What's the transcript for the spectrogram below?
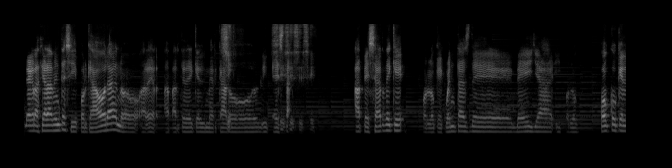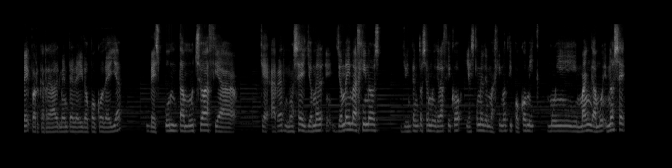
desgraciadamente sí, porque ahora no. A ver, aparte de que el mercado li- está. sí, sí, sí. A pesar de que, por lo que cuentas de, de ella y por lo poco que le. Porque realmente he leído poco de ella, despunta mucho hacia. Que, a ver, no sé, yo me, yo me imagino. Yo intento ser muy gráfico y es que me lo imagino tipo cómic, muy manga, muy. No sé,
